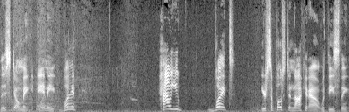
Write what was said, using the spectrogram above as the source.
This don't make any... What? How you... What? You're supposed to knock it out with these things.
